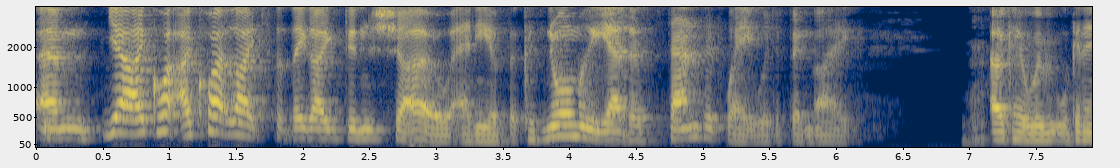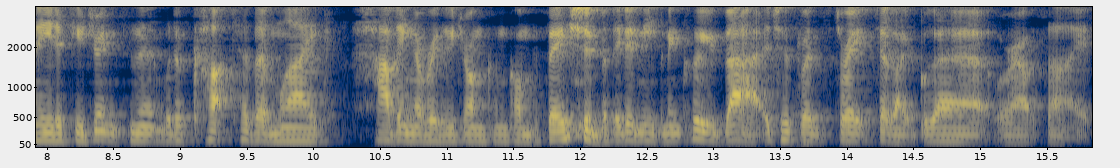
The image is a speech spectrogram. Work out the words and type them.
Um, yeah, I quite I quite liked that they like didn't show any of it because normally, yeah, the standard way would have been like, okay, we're, we're going to need a few drinks, and then it would have cut to them like having a really drunken conversation, but they didn't even include that. It just went straight to like Blair or outside.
